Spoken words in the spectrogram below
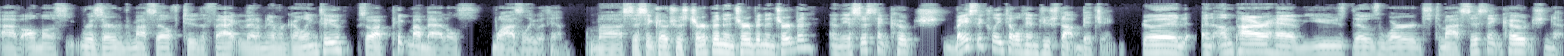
I've almost reserved myself to the fact that I'm never going to. So I pick my battles wisely with him. My assistant coach was chirping and chirping and chirping, and the assistant coach basically told him to stop bitching. Could an umpire have used those words to my assistant coach? No.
